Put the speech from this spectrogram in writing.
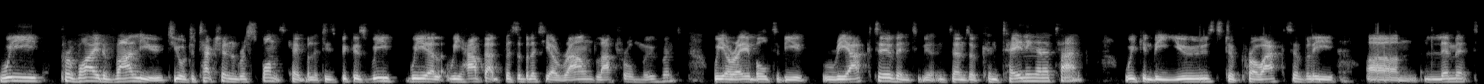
We provide value to your detection and response capabilities because we we are, we have that visibility around lateral movement. We are able to be reactive in, in terms of containing an attack. We can be used to proactively um, limit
